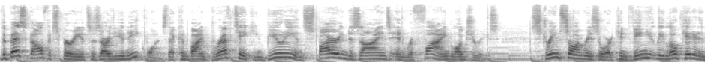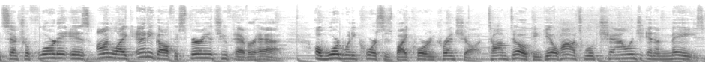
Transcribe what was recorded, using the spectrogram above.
The best golf experiences are the unique ones that combine breathtaking beauty, inspiring designs, and refined luxuries. Streamsong Resort, conveniently located in Central Florida, is unlike any golf experience you've ever had. Award winning courses by Coore and Crenshaw, Tom Doak, and Gil Hanse will challenge and amaze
